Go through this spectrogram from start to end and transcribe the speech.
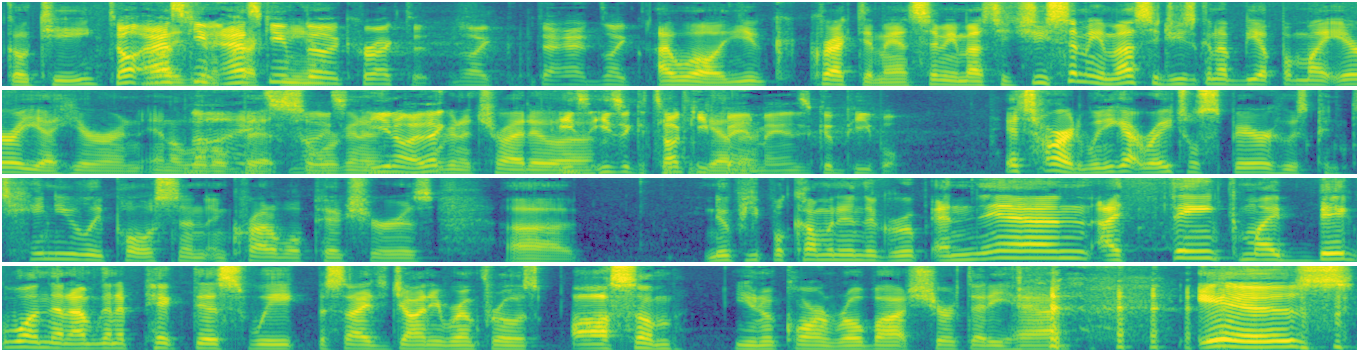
Goatee? Tell, ask him, ask him to correct it. Like, that, like I will. You correct it, man. Send me a message. He sent me a message. He's going to be up in my area here in, in a little bit. So nice. we're gonna you know, we're gonna try to. Uh, he's, he's a Kentucky fan, man. He's good people. It's hard when you got Rachel Spear, who's continually posting incredible pictures. Uh, new people coming in the group, and then I think my big one that I'm going to pick this week, besides Johnny Renfro's awesome unicorn robot shirt that he had, is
